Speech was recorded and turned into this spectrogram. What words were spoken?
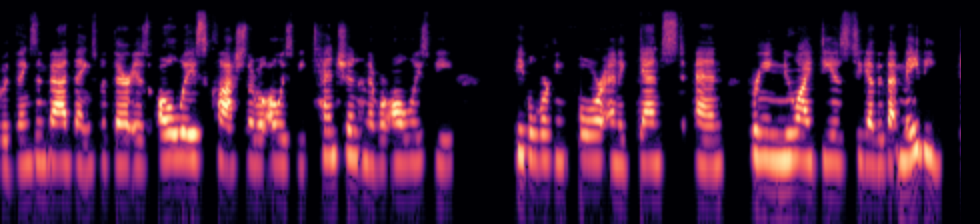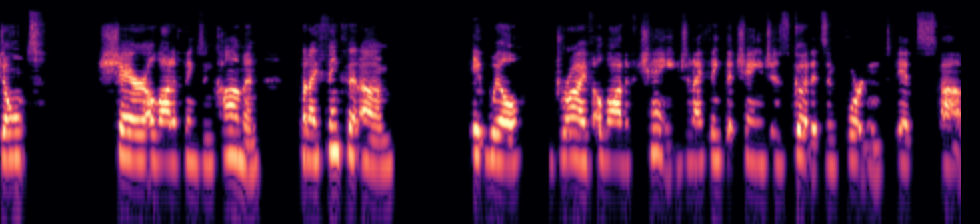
good things and bad things, but there is always clash. There will always be tension and there will always be people working for and against and bringing new ideas together that maybe don't share a lot of things in common, but I think that um it will drive a lot of change, and I think that change is good. It's important. It's uh,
